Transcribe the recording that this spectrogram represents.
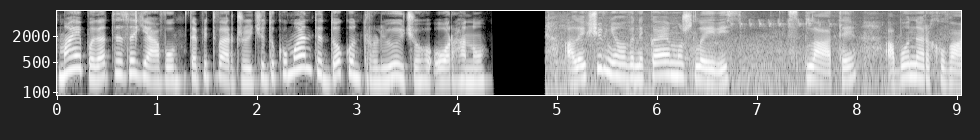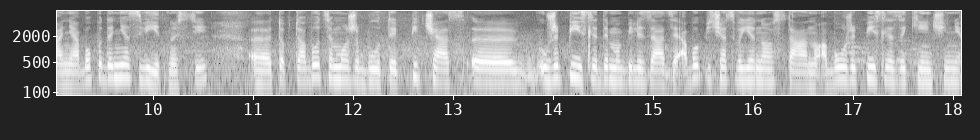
має подати заяву та підтверджуючі документи до контролюючого органу. Але якщо в нього виникає можливість сплати або нарахування, або подання звітності, е, тобто або це може бути під час е, уже після демобілізації, або під час воєнного стану, або вже після закінчення,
